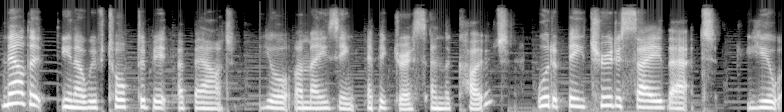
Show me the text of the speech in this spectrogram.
Now that, you know, we've talked a bit about your amazing epic dress and the coat, would it be true to say that you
